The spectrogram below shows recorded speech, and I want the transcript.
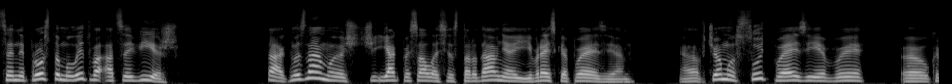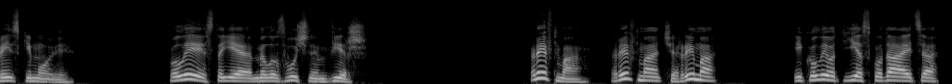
це не просто молитва, а це вірш. Так, ми знаємо, як писалася стародавня єврейська поезія. В чому суть поезії в е, українській мові? Коли стає милозвучним вірш? Рифма, рифма чи рима. І коли от є, складається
